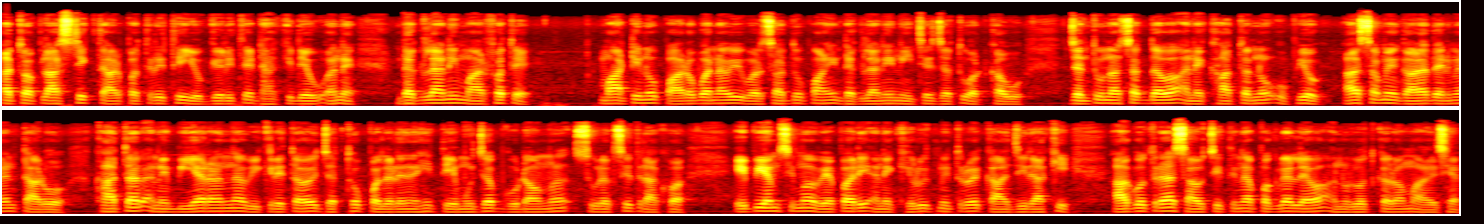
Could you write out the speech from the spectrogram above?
અથવા પ્લાસ્ટિક તાડપત્રીથી યોગ્ય રીતે ઢાંકી દેવું અને ઢગલાની મારફતે માટીનો પારો બનાવી વરસાદનું પાણી ઢગલાની નીચે જતું અટકાવવું. જંતુનાશક દવા અને ખાતરનો ઉપયોગ આ સમયગાળા દરમિયાન ટાળવો. ખાતર અને બિયારણના વિક્રેતાઓએ જથ્થો પલળે નહીં તે મુજબ ગોડાઉનમાં સુરક્ષિત રાખવા. એપીએમસીમાં વેપારી અને ખેડૂત મિત્રોએ કાળજી રાખી આગોતરા સાવચેતીના પગલાં લેવા અનુરોધ કરવામાં આવે છે.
